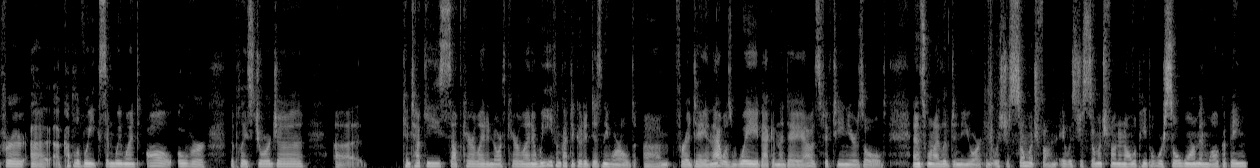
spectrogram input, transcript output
for a, a, couple of weeks, and we went all over the place Georgia, uh, Kentucky, South Carolina, North Carolina. We even got to go to Disney World um, for a day, and that was way back in the day. I was 15 years old, and it's when I lived in New York, and it was just so much fun. It was just so much fun, and all the people were so warm and welcoming,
